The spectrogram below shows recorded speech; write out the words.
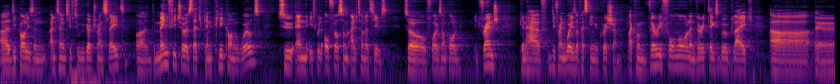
uh, DeepL is an alternative to Google Translate. Uh, the main feature is that you can click on words to, and it will offer some alternatives. So, for example, in French, you can have different ways of asking a question, like from very formal and very textbook, like uh, uh,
